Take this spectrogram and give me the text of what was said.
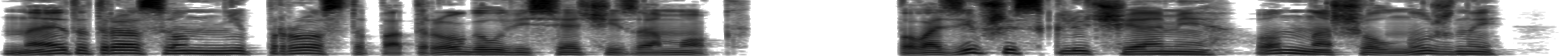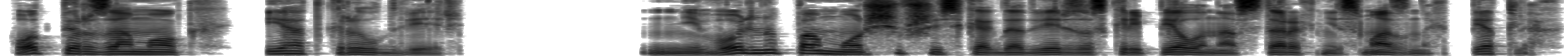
На этот раз он не просто потрогал висячий замок. Повозившись с ключами, он нашел нужный, отпер замок и открыл дверь. Невольно поморщившись, когда дверь заскрипела на старых несмазанных петлях,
